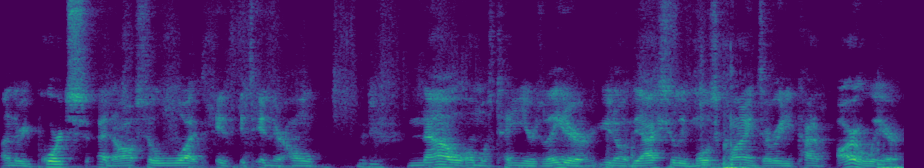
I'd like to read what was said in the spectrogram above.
on the reports and also what is it's in their home. Mm-hmm. Now, almost ten years later, you know, they actually most clients already kind of are aware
